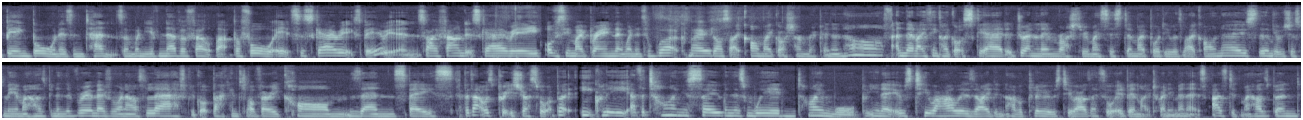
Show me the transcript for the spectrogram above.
being born is intense. And when you've never felt that before, it's a scary experience. I found it scary. Obviously, my brain then went into work mode. I was like, oh my gosh, I'm ripping in half. And then I think I got scared. Adrenaline rushed through my system. My body was like, oh no. So then it was just me and my husband in the room. Everyone else left. We got back into our very calm, zen space. But that was pretty stressful. But equally, at the time, you're so in this weird time warp. You know, it was two hours. I didn't have a clue it was two hours. I thought it'd been like 20 minutes, as did my my husband.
